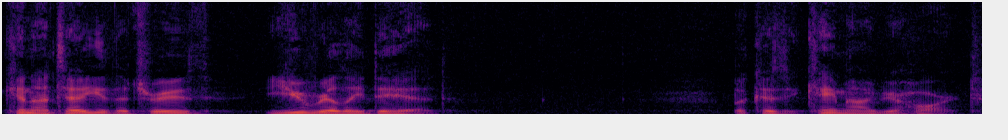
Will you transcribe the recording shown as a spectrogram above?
Can I tell you the truth? You really did. Because it came out of your heart.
